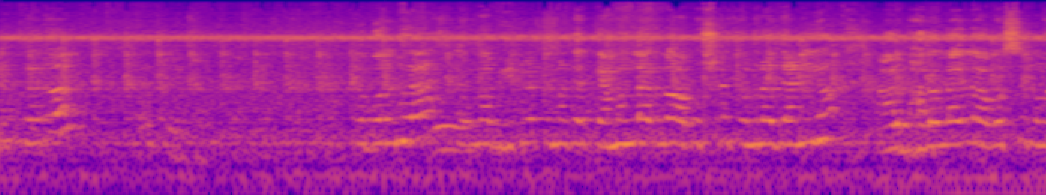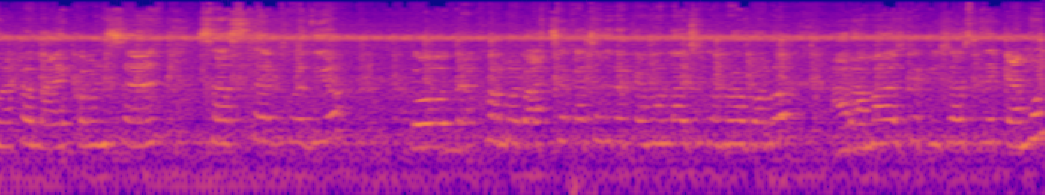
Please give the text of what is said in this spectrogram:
একটা রোল আর তুই একটা। তো বন্ধুরা তোমরা ভিডিও তোমাদের কেমন লাগল অবশ্যই তোমরা জানিও। আর ভালো লাগলে অবশ্যই তোমরা একটা লাইক কমেন্ট শেয়ার সাবস্ক্রাইব করে দিও। তো দেখো আমার বাচ্চা কাচ্চাদের কেমন লাগছে তোমরা বলো। আর আমার আজকে টিচার্স ডে কেমন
